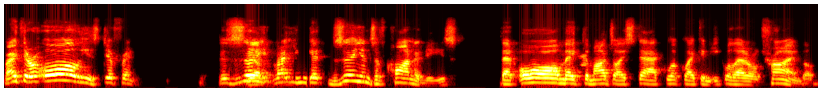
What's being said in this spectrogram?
right? There are all these different, zillion, yep. right? You can get zillions of quantities that all make the moduli stack look like an equilateral triangle.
